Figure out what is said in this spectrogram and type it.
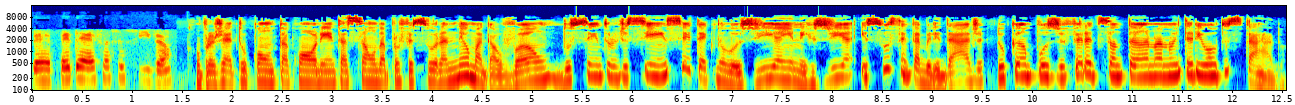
é, PDF acessível. O projeto conta com a orientação da professora Neuma Galvão, do Centro de Ciência e Tecnologia em Energia e Sustentabilidade do campus de Feira de Santana, no interior do estado.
